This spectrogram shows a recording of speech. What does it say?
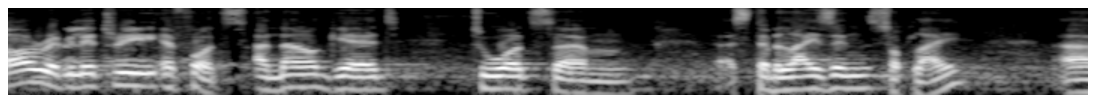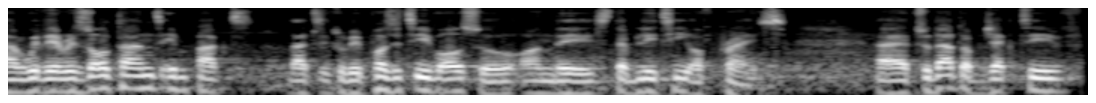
All regulatory efforts are now geared towards um, stabilizing supply uh, with the resultant impact that it will be positive also on the stability of price. Uh, to that objective,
